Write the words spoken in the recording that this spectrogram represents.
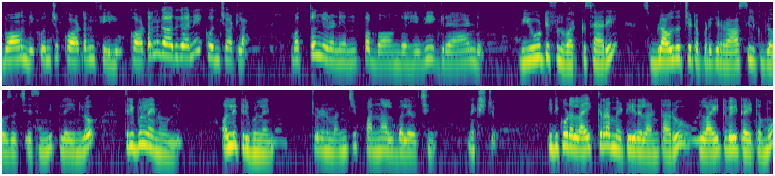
బాగుంది. కొంచెం కాటన్ ఫీల్. కాటన్ కాదు కానీ కొంచెం అట్లా. మొత్తం చూడండి ఎంత బాగుందో. Heavy grand beautiful work sari so blouse వచ్చేటప్పటికి రా సిల్క్ బ్లౌజ్ వచ్చేసింది ప్లెయిన్లో. Triple nine only. Only triple nine. చూడండి మంచి పన్నాలు భలే వచ్చినాయి నెక్స్ట్. ఇది కూడా లైక్రా మెటీరియల్ అంటారు లైట్ వెయిట్ ఐటము.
